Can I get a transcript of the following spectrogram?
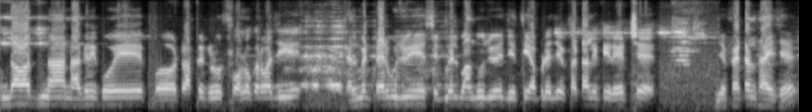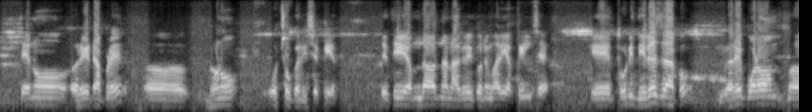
અમદાવાદના નાગરિકોએ ટ્રાફિક રૂલ્સ ફોલો કરવા જોઈએ હેલ્મેટ પહેરવું જોઈએ સીટ બેલ્ટ બાંધવું જોઈએ, જેથી આપણે જે ફેટાલિટી રેટ છે જે ફેટલ થાય છે તેનો રેટ આપણે ઘણો ઓછો કરી શકીએ. તેથી અમદાવાદના નાગરિકોને મારી અપીલ છે કે થોડી ધીરજ રાખો. ઘરે પડવા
